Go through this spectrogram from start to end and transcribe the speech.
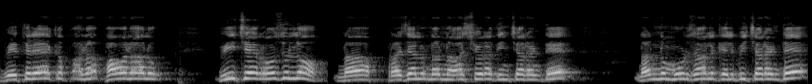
వ్యతిరేక పన పవనాలు వీచే రోజుల్లో నా ప్రజలు నన్ను ఆశీర్వదించారంటే నన్ను మూడు సార్లు గెలిపించారంటే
